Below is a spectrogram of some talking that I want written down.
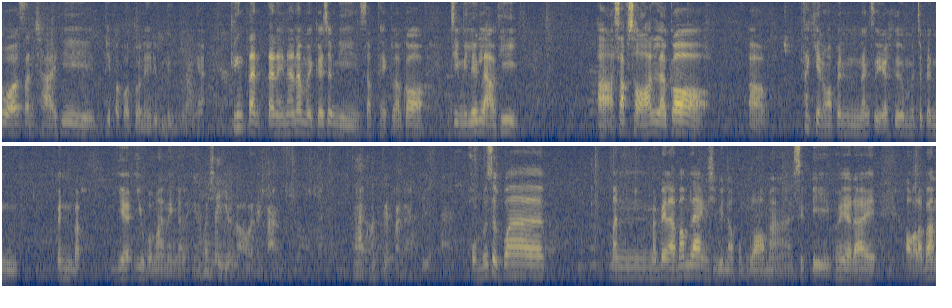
ตัวซันชายที่ที่ปรากฏตัวในดึมๆอะไรเงี้ยซึ่งแต่แต่ในนั้นน่ะมันก็จะมีซับเทคแล้วก็จริงๆมีเรื่องราวที่อ่าซับซ้อนแล้วก็ อ่าถ้าเขียนออกมาเป็นหนังสือก็คือมันจะเป็นเป็นแบบเยอะอยู่ประมาณหนึงอะไรเงี้ยไม่ใช่เดี๋ยวรอในการสร้างคอนเซ็ปต์มันนะคือผมรู้สึกว่ามันมันเป็นอัลบั้มแรกในชีวิตเนาะผมรอมา10ปี เพื่อจะได้ออกอัลบั้ม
